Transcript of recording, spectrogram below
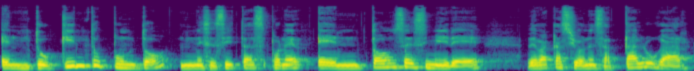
en tu quinto punto necesitas poner entonces miré de vacaciones a tal lugar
